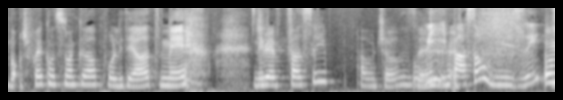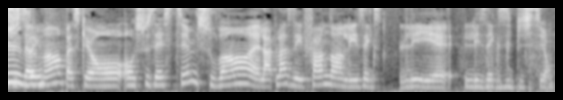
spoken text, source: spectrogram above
Bon, je pourrais continuer encore pour les théâtres, mais je vais passer à autre chose. Oui, passons au musée, Au musée. justement, parce qu'on on sous-estime souvent euh, la place des femmes dans les, ex- les, euh, les exhibitions.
